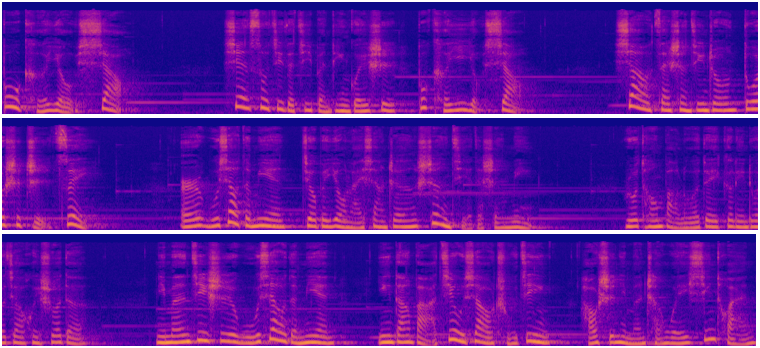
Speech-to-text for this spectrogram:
不可有效。献素祭的基本定规是不可以有效。效在圣经中多是指罪，而无效的面就被用来象征圣洁的生命，如同保罗对哥林多教会说的：“你们既是无效的面，应当把旧酵除尽，好使你们成为新团，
